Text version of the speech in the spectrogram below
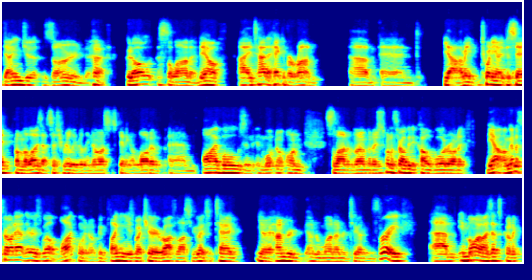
danger zone. Good old Solana. Now, uh, it's had a heck of a run. Um, and yeah, I mean, 28% from the lows, that's just really, really nice. It's getting a lot of um, eyeballs and, and whatnot on Solana at the moment. But I just want to throw a bit of cold water on it. Now, I'm going to throw it out there as well. Litecoin, I've been plugging as my cherry ripe for the last few weeks. It tagged, you know, 100, 101, 102, 103. Um, in my eyes, that's going to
